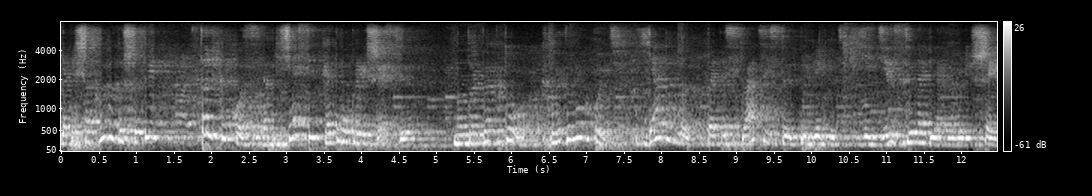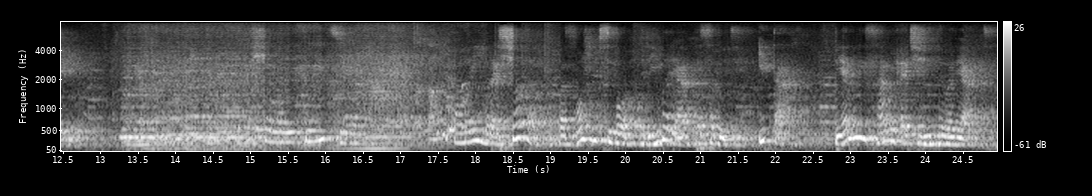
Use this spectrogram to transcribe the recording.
я пришла к выводу, что ты только косвенно причастен к этому происшествию. Но тогда кто? Кто это мог быть? Я думаю, в этой ситуации стоит прибегнуть к единственно верному решению. По моим расчетам, возможны всего три варианта событий. Итак, первый и самый очевидный вариант.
